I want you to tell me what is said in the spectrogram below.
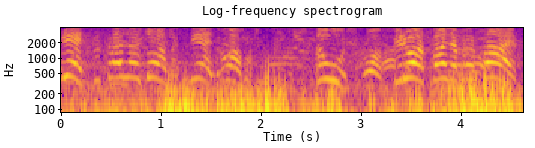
Хвель, центральная зона, хвель, Рома. Заусь, Ром, вперед, Ваня, бросаем.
